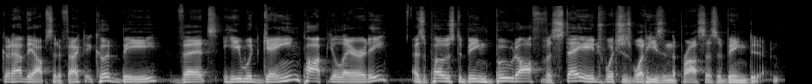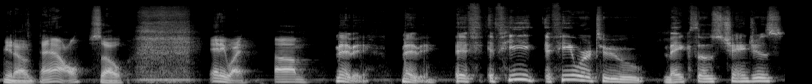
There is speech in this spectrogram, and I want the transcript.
Could have the opposite effect. It could be that he would gain popularity as opposed to being booed off of a stage, which is what he's in the process of being, you know, now. So, anyway, um, maybe, maybe if if he if he were to make those changes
